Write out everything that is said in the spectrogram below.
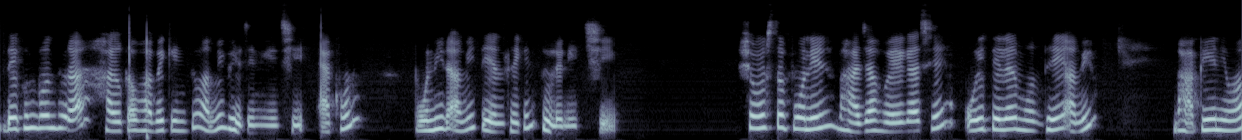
দেখুন বন্ধুরা হালকাভাবে কিন্তু আমি ভেজে নিয়েছি। এখন পনির আমি তেল থেকে তুলে নিচ্ছি। সমস্ত পনির ভাজা হয়ে গেছে। ওই তেলের মধ্যেই আমি ভাপিয়ে নেওয়া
